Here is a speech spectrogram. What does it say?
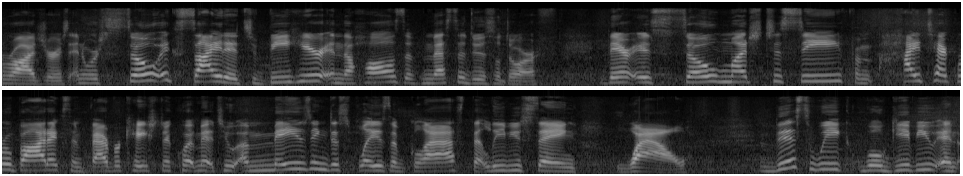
Rogers, and we're so excited to be here in the halls of Messe Dusseldorf. There is so much to see, from high-tech robotics and fabrication equipment to amazing displays of glass that leave you saying, wow. This week, we'll give you an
